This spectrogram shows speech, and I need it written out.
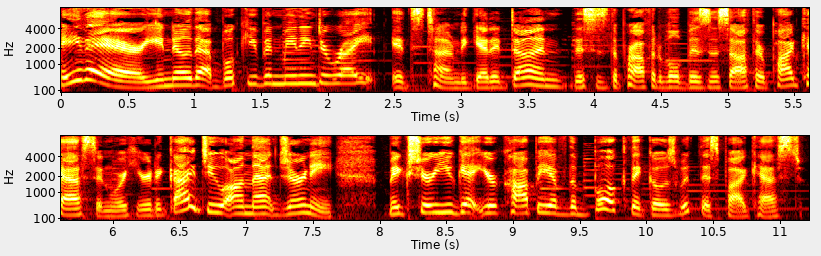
Hey there, you know that book you've been meaning to write? It's time to get it done. This is the Profitable Business Author Podcast, and we're here to guide you on that journey. Make sure you get your copy of the book that goes with this podcast.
